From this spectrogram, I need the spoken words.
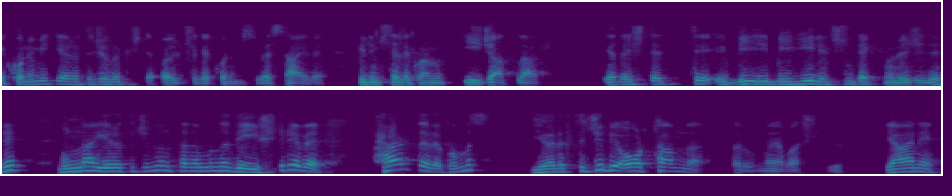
ekonomik yaratıcılık, işte ölçek ekonomisi vesaire, bilimsel ekonomik icatlar ya da işte te, bilgi iletişim teknolojileri bunlar yaratıcılığın tanımını değiştiriyor ve her tarafımız yaratıcı bir ortamla sarılmaya başlıyor. Yani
